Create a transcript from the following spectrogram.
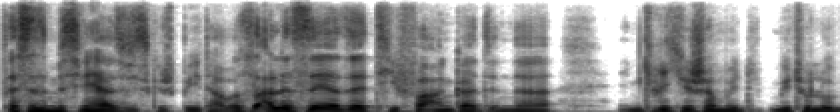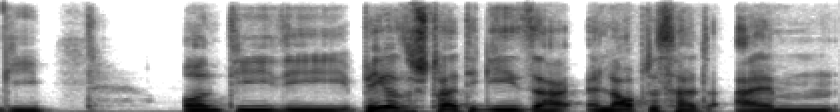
das ist ein bisschen her, als ich es gespielt habe. Es ist alles sehr, sehr tief verankert in der in griechischer Mythologie. Und die, die Pegasus-Strategie erlaubt es halt einem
